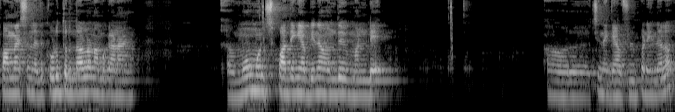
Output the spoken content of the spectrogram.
ஃபார்மேஷன் இது கொடுத்துருந்தாலும் நமக்கான மூமெண்ட்ஸ் பார்த்தீங்க அப்படின்னா வந்து மண்டே ஒரு சின்ன கேப் ஃபில் பண்ணியிருந்தாலும்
